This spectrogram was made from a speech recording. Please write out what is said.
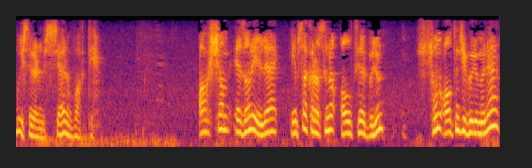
bu işte verilmiş. Seher vakti. Akşam ezanı ile imsak arasını altıya bölün. Son altıncı bölümüne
